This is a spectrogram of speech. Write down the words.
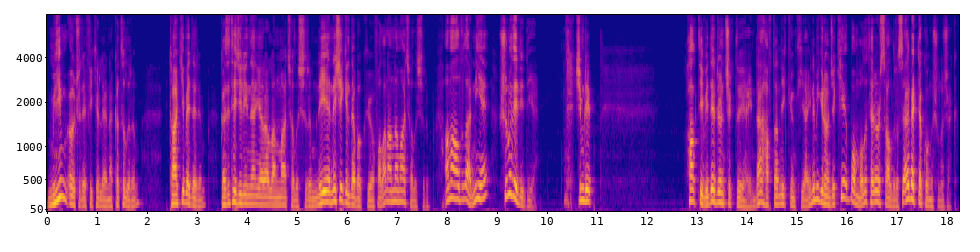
mühim ölçüde fikirlerine katılırım, takip ederim, gazeteciliğinden yararlanmaya çalışırım, neye ne şekilde bakıyor falan anlamaya çalışırım. Ama aldılar. Niye? Şunu dedi diye. Şimdi Halk TV'de dün çıktığı yayında haftanın ilk günkü yayını bir gün önceki bombalı terör saldırısı elbette konuşulacak.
